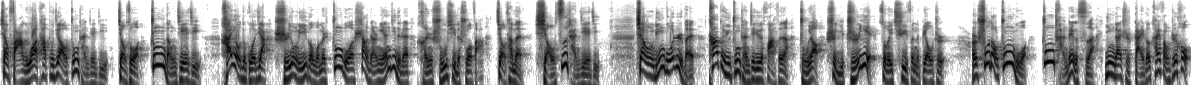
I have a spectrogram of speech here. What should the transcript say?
像法国，它不叫中产阶级，叫做中等阶级。还有的国家使用了一个我们中国上点年纪的人很熟悉的说法，叫他们小资产阶级。像邻国日本，它对于中产阶级的划分啊，主要是以职业作为区分的标志。而说到中国，中产这个词啊，应该是改革开放之后，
